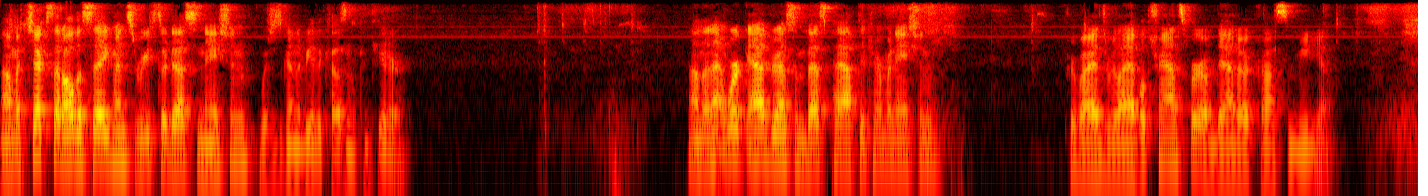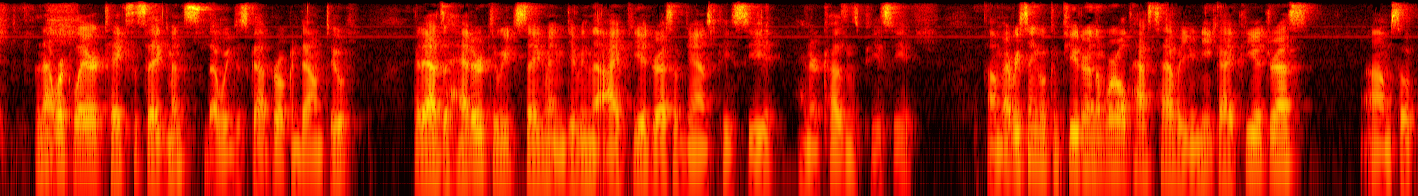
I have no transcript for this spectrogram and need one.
Um, it checks that all the segments reach their destination, which is going to be the cousin's computer. Um, the network address and best path determination provides reliable transfer of data across the media. The network layer takes the segments that we just got broken down to, It adds a header to each segment giving the IP address of Jan's PC and her cousin's PC. Um, every single computer in the world has to have a unique IP address. Um, so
